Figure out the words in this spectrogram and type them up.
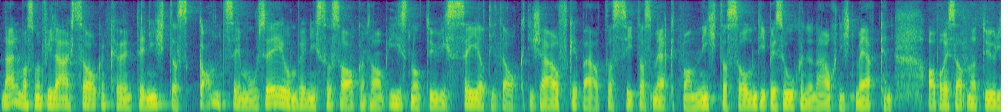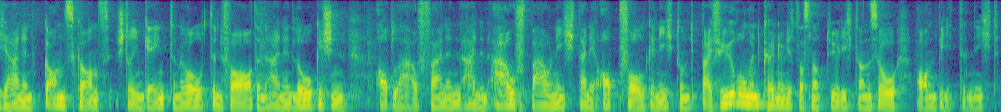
Nein, was man vielleicht sagen könnte, nicht das ganze Museum, wenn ich so sagen darf, ist natürlich sehr didaktisch aufgebaut. Das, das merkt man nicht, das sollen die Besuchenden auch nicht merken. Aber es hat natürlich einen ganz, ganz stringenten roten Faden, einen logischen Ablauf, einen, einen Aufbau, nicht eine Abfolge, nicht. Und bei Führungen können wir das natürlich dann so anbieten, nicht.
